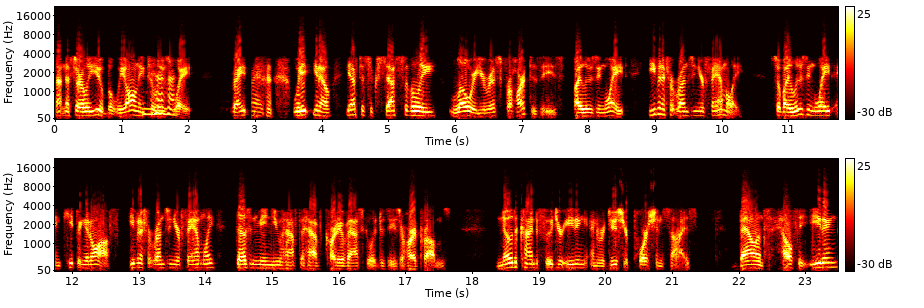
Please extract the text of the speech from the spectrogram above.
Not necessarily you, but we all need to lose weight, right? right. we, you know, you have to successfully lower your risk for heart disease by losing weight, even if it runs in your family. So by losing weight and keeping it off, even if it runs in your family, doesn't mean you have to have cardiovascular disease or heart problems. Know the kind of food you're eating and reduce your portion size. Balance healthy eating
